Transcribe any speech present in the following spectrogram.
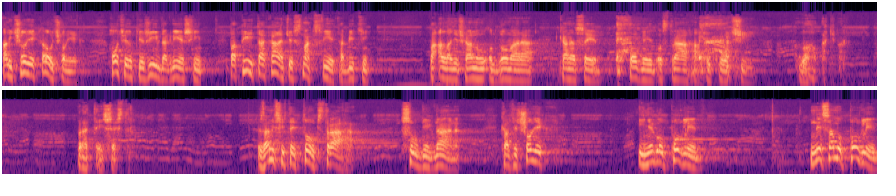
Ali čovjek kao čovjek hoće dok je živ da griješi, pa pita kada će smak svijeta biti, pa Allah Ješanu odgovara kada se pogled od straha ukoči. Allahu akbar. Brate i sestru. Zamislite tog straha sudnjeg dana kad se čovjek i njegov pogled ne samo pogled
